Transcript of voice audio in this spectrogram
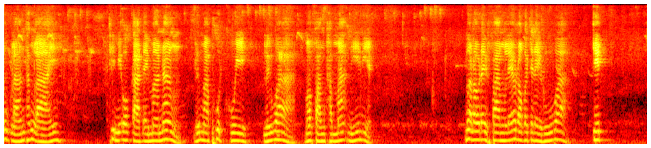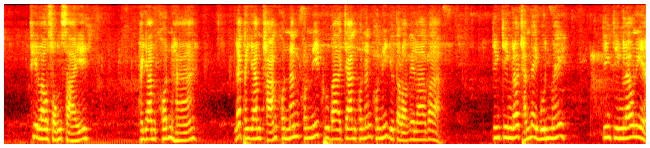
ลูกหลานทั้งหลาย ที่มีโอกาสได้มานั่ง หรือมาพูดคุย หรือว่ามาฟังธรรมะนี้เนี่ย เมื่อเราได้ฟังแล้วเราก็จะได้รู้ว่า จิตที่เราสงสัย พยายามค้นหา และพยายามถามคนนั้นคนนี้ครูบาอาจารย์คนนั้นคนนี้อยู่ตลอดเวลาว่า จริง ๆ แล้วฉันได้บุญไหม จริง ๆ แล้วเนี่ย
